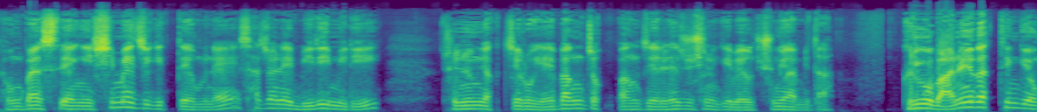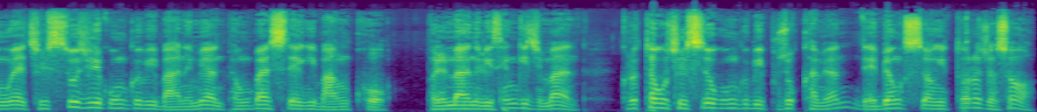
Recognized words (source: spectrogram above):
병 발생이 심해지기 때문에 사전에 미리미리 전용 약재로 예방적 방제를 해주시는 게 매우 중요합니다. 그리고 마늘 같은 경우에 질소질 공급이 많으면 병 발생이 많고 벌마늘이 생기지만 그렇다고 질소 공급이 부족하면 내병성이 떨어져서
